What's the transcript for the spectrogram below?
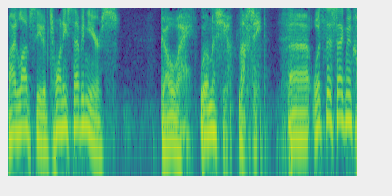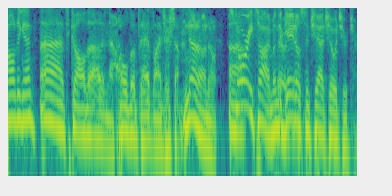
my love seat of 27 years go away. We'll miss you. Love seat. Uh, what's this segment called again? Uh, it's called, uh, I don't know, hold up the headlines or something. No, no, no. Story time on the there we go. Gaydos and Chad Show. It's your turn.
